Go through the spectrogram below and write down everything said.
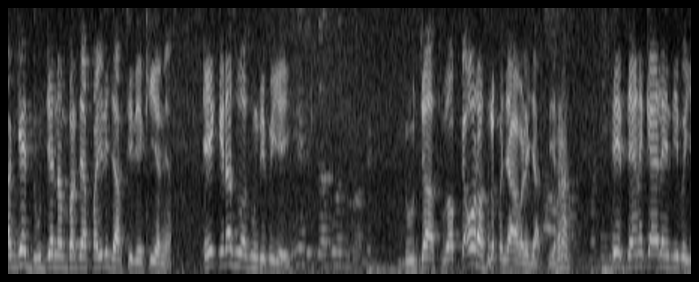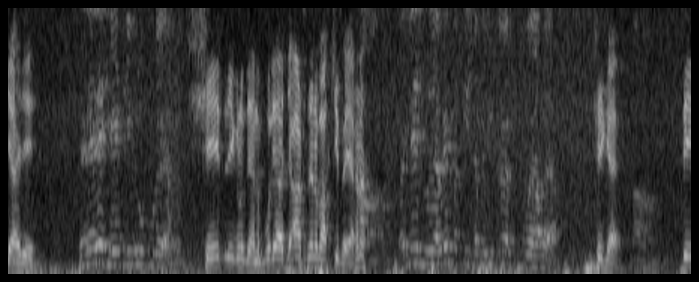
ਅੱਗੇ ਦੂਜੇ ਨੰਬਰ ਤੇ ਆਪਾਂ ਜਿਹੜੀ ਜਰਸੀ ਦੇਖੀ ਜਾਂਦੇ ਆ ਇਹ ਕਿਹੜਾ ਸੂਆ ਸੁੰਦੀ ਪਈ ਹੈ ਜੀ? ਇਹਨੇ ਦੂਜਾ ਸੂਆ ਸੁਣਾ ਵੀਰੇ। ਦੂਜਾ ਸੂਆ ਪਿਓਰ ਅਸਲ ਪੰਜਾਬ ਵਾਲੀ ਜਰਸੀ ਹਨਾ? ਤੇ ਦਿਨ ਕਹਿ ਲੈਂਦੀ ਪਈ ਆ ਹਜੇ। ਇਹਦੇ 6 ਤਰੀਕ ਨੂੰ ਪੂਰੇ ਆ। 6 ਤਰੀਕ ਨੂੰ ਦਿਨ ਪੂਰੇ ਅੱਜ 8 ਦਿਨ ਬਾਕੀ ਪਏ ਹਨਾ? ਪਹਿਲੇ ਸੂਆ ਵੀਰੇ 25 26 ਲੀਟਰ ਹੋਇਆ ਹੋਇਆ। ਠੀਕ ਹੈ। ਹਾਂ। ਤੇ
